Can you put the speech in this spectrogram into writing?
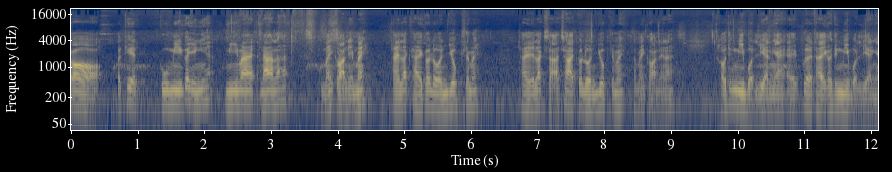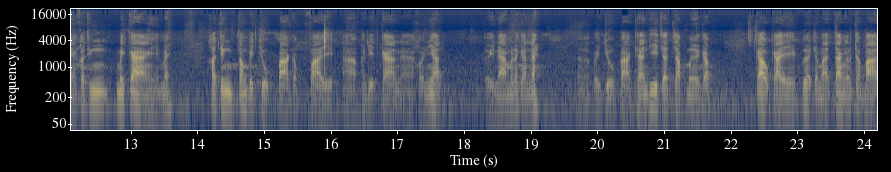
ก็ประเทศ กูมีก็อย่างนี้ฮะมีมานานแล้วฮะสมัยก่อนเห็นไหมไทยรักไทยก็โดนยุบใช่ไหมไทยรักษาชาติก็โดนยุบใช่ไหมสมัยก่อนเนี่ยนะเขาถึงมีบทเรียนไงไอ้เพื่อไทยเขาถึงมีบทเรียนไงเขาถึงไม่กล้าไงเห็นไหมเขาจึงต้องไปจูบปากกับฝ่ายอ่าเผด็จการอ่าขออนุญาตเอ่ยนามมาแล้วกันนะเออไปจูบปากแทนที่จะจับมือกับก้าวไกลเพื่อจะมาตั้งรัฐบาล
